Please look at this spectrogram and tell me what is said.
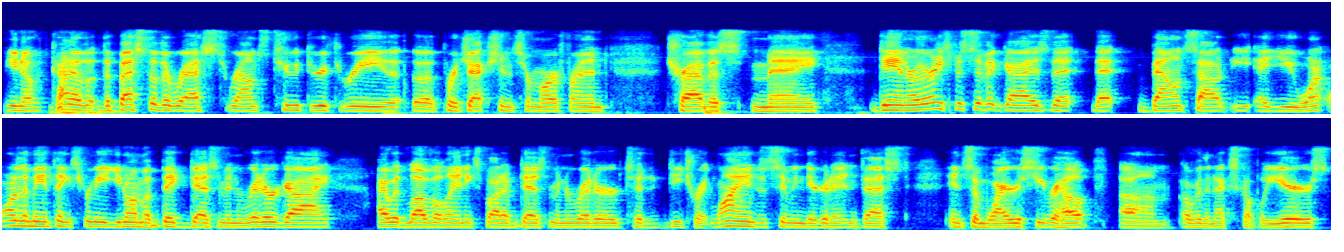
you know, kind of the best of the rest, rounds two through three, the, the projections from our friend Travis May. Dan, are there any specific guys that that bounce out at you? One, one of the main things for me, you know, I'm a big Desmond Ridder guy. I would love a landing spot of Desmond Ridder to Detroit Lions, assuming they're going to invest in some wide receiver help um, over the next couple years.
